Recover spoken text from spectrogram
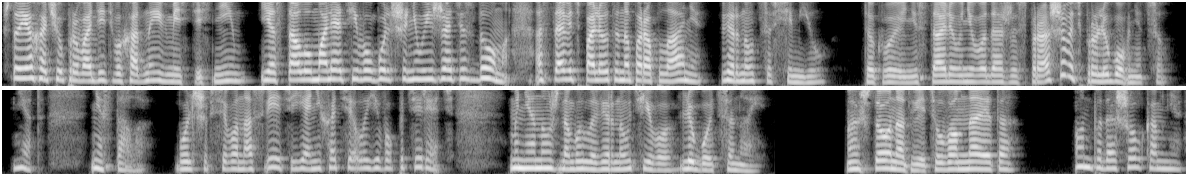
что я хочу проводить выходные вместе с ним. Я стала умолять его больше не уезжать из дома, оставить полеты на параплане, вернуться в семью. Так вы не стали у него даже спрашивать про любовницу? Нет, не стала. Больше всего на свете я не хотела его потерять. Мне нужно было вернуть его любой ценой. А что он ответил вам на это? Он подошел ко мне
